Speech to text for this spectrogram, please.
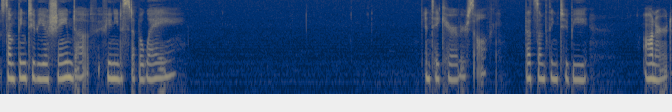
something to be ashamed of if you need to step away and take care of yourself. That's something to be honored.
